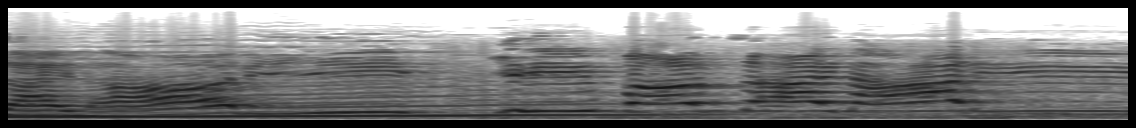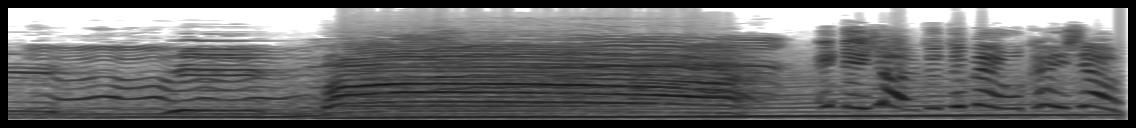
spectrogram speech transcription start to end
在哪里？一凡在哪里？一凡！哎，等一下，小师妹，我看一下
